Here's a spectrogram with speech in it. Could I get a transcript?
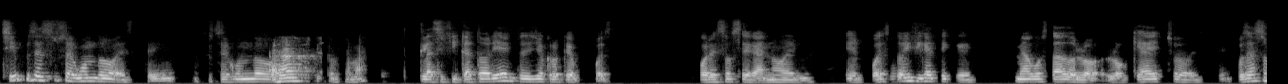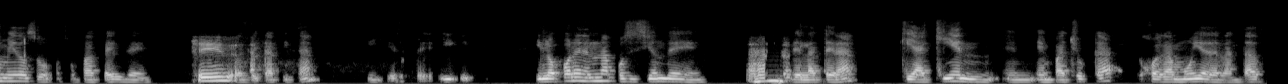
Sí, pues es su segundo, este, su segundo, ¿cómo se llama? Clasificatoria, entonces yo creo que pues por eso se ganó el, el puesto y fíjate que me ha gustado lo, lo que ha hecho, este, pues ha asumido su, su papel de, pues, de capitán y este y, y, lo ponen en una posición de, de lateral que aquí en, en, en Pachuca juega muy adelantado.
